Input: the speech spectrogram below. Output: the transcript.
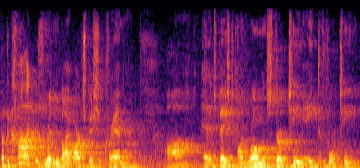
But the collect was written by Archbishop Cranmer, um, and it's based upon Romans 13, 8 to 14.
